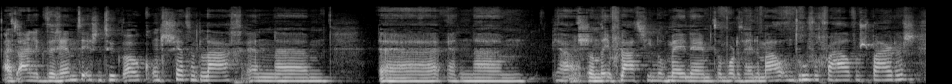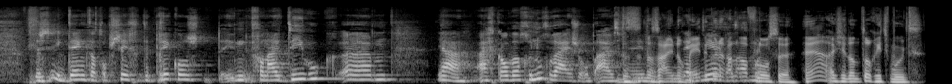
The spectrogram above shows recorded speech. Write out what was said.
uiteindelijk de rente is natuurlijk ook ontzettend laag. En, uh, en uh, ja, als je dan de inflatie nog meeneemt, dan wordt het helemaal een droevig verhaal voor spaarders. Dus ik denk dat op zich de prikkels in, vanuit die hoek. Um, ja, eigenlijk al wel genoeg wijzen op uitgeven. Dan zou je nog beter kunnen gaan aflossen, hè, als je dan toch iets moet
